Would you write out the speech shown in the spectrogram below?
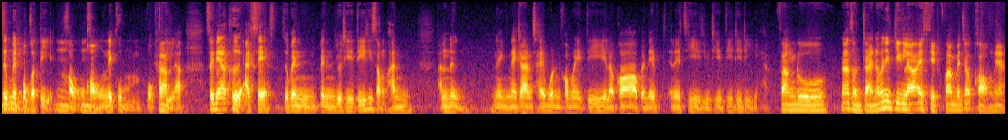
ซึ่งเป็นปกติอืมของอืมของในกลุ่มปกติแล้ว ซึ่งเนี้ยคือ access คือเป็นเป็น utility ที่สำคัญอันหนึ่งในในการใช้บน community แล้วก็เป็น NFT utility ที่ดีครับฟังดูน่าสนใจนะว่าจริงๆแล้วไอ้สิทธิ์ความเป็นเจ้าของเนี่ย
